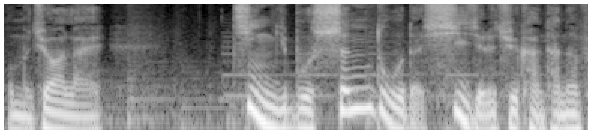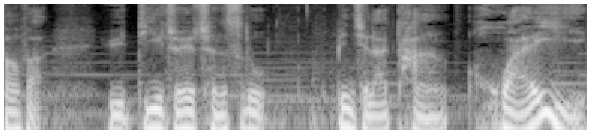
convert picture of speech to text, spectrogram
我们就要来进一步深度的细节的去看谈谈方法与第一哲学沉思录，并且来谈怀疑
